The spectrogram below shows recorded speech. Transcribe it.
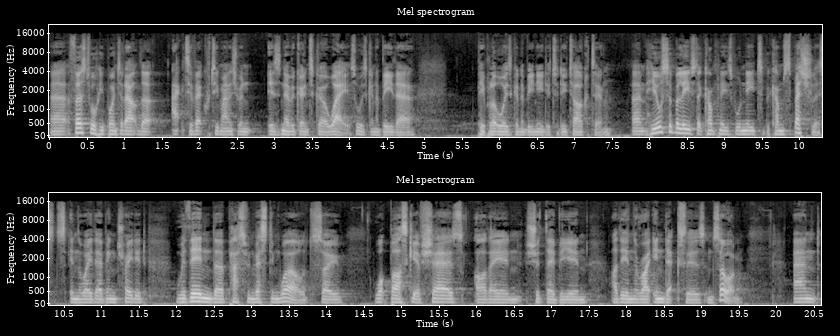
Uh, first of all, he pointed out that active equity management is never going to go away. It's always going to be there. People are always going to be needed to do targeting. Um, he also believes that companies will need to become specialists in the way they're being traded within the passive investing world. So, what basket of shares are they in? Should they be in? Are they in the right indexes? And so on. And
